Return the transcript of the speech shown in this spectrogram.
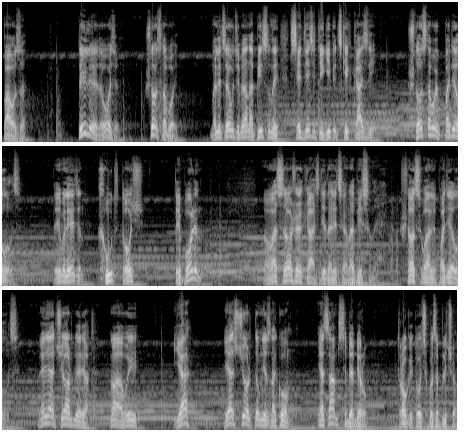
Пауза. Ты ли это, Осип? Что с тобой? На лице у тебя написаны все 10 египетских казней. Что с тобой поделалось? Ты бледен, худ, тощ. Ты болен? У вас тоже казни на лице написаны. Что с вами поделалось? Меня черт берет. Ну а вы? Я? Я с чертом не знаком. Я сам себя беру. Трогает Осипа за плечо.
